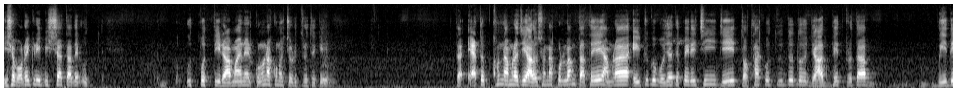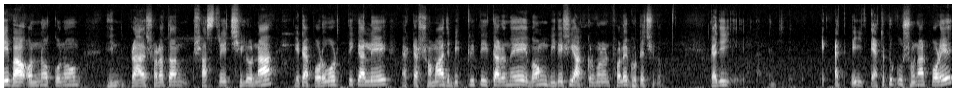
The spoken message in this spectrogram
এসব অনেকেরই বিশ্বাস তাদের উৎ- উৎপত্তি রামায়ণের কোনো না কোনো চরিত্র থেকে। তা এতক্ষণ আমরা যে আলোচনা করলাম, তাতে আমরা এইটুকু বোঝাতে পেরেছি যে তথাকথিত জাতভেদ প্রথা বেদে বা অন্য কোনো সনাতন শাস্ত্রে ছিল না। এটা পরবর্তীকালে একটা সমাজ বিকৃতির কারণে এবং বিদেশি আক্রমণের ফলে ঘটেছিল। কাজেই এই এতটুকু শোনার পরে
